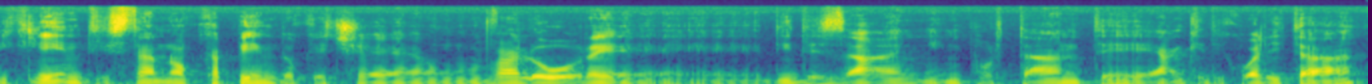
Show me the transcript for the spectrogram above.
i clienti stanno capendo che c'è un valore di design importante e anche di qualità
